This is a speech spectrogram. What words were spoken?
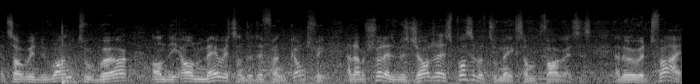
and so we want to work on the own merits on the different country. And I'm sure that with Georgia it's possible to make some progresses, and we will try.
